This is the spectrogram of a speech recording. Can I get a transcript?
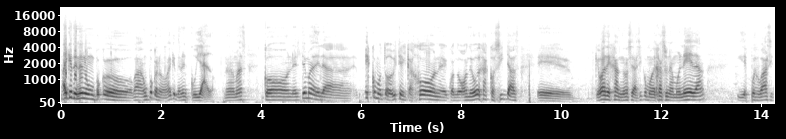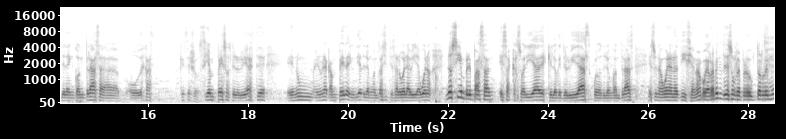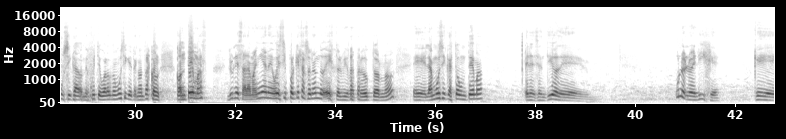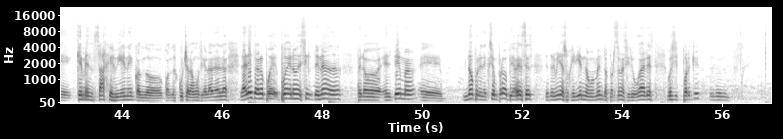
Hay que tener un poco, va, un poco no, hay que tener cuidado, nada más, con el tema de la... Es como todo, ¿viste? El cajón, eh, cuando donde vos dejas cositas eh, que vas dejando, no sé, así como dejas una moneda y después vas y te la encontrás a- o dejas, qué sé yo, 100 pesos, te lo olvidaste en, un, en una campera y un día te lo encontrás y te salvó la vida. Bueno, no siempre pasan esas casualidades que lo que te olvidás cuando te lo encontrás es una buena noticia, ¿no? Porque de repente tenés un reproductor de música donde fuiste guardando música y te encontrás con, con temas lunes a la mañana y vos decís, ¿por qué está sonando esto en mi reproductor, no? Eh, la música es todo un tema en el sentido de... Uno lo elige qué, qué mensajes viene cuando, cuando escucha la música. La, la- la- la letra no puede, puede no decirte nada, pero el tema, eh, no por elección propia a veces, te termina sugiriendo momentos, personas y lugares. Vos decís, ¿por qué?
